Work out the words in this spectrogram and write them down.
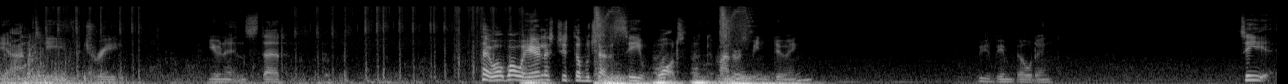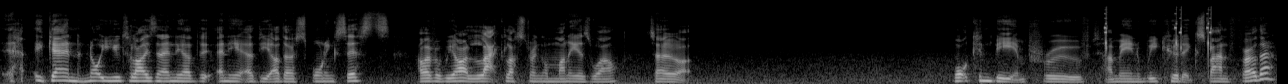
The anti-infantry unit instead. Hey, well, while we're here, let's just double check to see what the commander has been doing. Who's been building? See, again, not utilizing any of the any of the other spawning cysts. However, we are lacklustering on money as well. So, uh, what can be improved? I mean, we could expand further,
